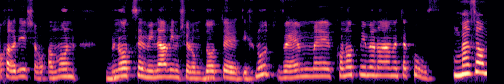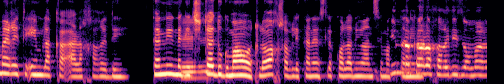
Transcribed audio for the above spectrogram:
החרדי יש המון בנות סמינרים שלומדות תכנות והן קונות ממנו היום את הקורס. מה זה אומר התאים לקהל החרדי? תן לי נגיד שתי דוגמאות, לא עכשיו להיכנס לכל הניואנסים הקטנים. אם לקהל החרדי זה אומר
